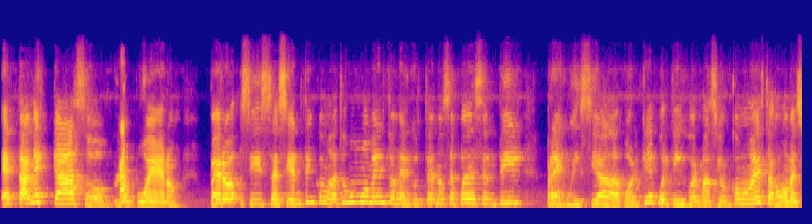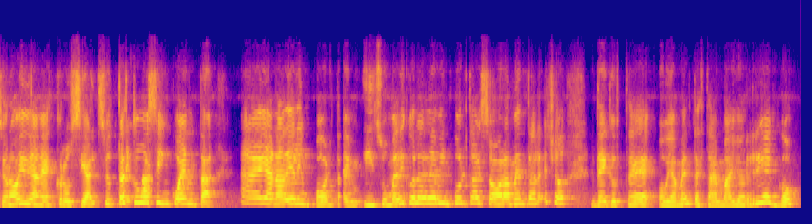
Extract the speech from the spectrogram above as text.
están escasos los buenos, pero si se siente incómodo, esto es un momento en el que usted no se puede sentir prejuiciada. ¿Por qué? Porque información como esta, como mencionó Vivian, es crucial. Si usted estuvo 50, a nadie le importa y su médico le debe importar solamente el hecho de que usted obviamente está en mayor riesgo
